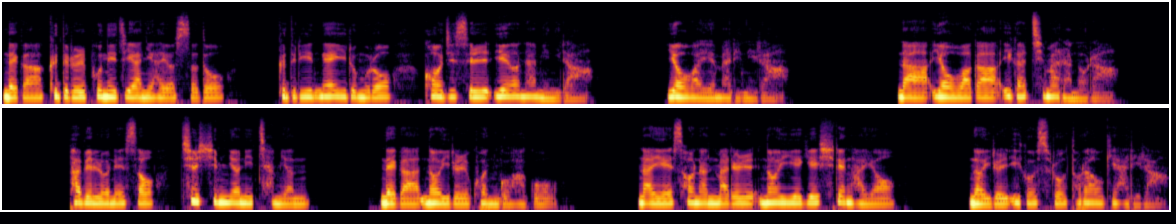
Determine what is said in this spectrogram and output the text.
내가 그들을 보내지 아니하였어도 그들이 내 이름으로 거짓을 예언함이니라. 여호와의 말이니라. 나 여호와가 이같이 말하노라. 바벨론에서 70년이 차면 내가 너희를 권고하고 나의 선한 말을 너희에게 실행하여 너희를 이곳으로 돌아오게 하리라.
